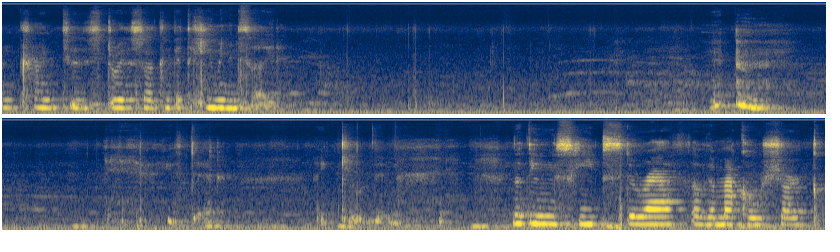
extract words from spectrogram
I'm trying to destroy this so I can get the human inside. He's dead. I killed him. Nothing escapes the wrath of the Mako shark.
